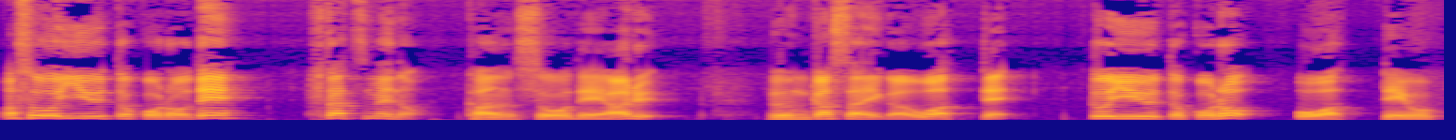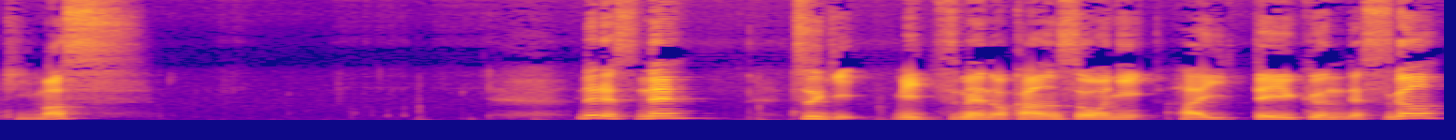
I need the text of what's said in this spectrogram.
まあそういうところで、二つ目の感想である、文化祭が終わって、というところ、終わっておきます。でですね、次、三つ目の感想に入っていくんですが、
